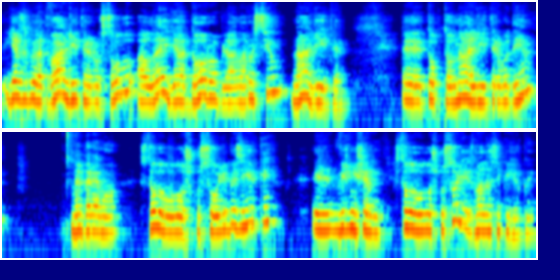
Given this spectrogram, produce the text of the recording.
Я зробила 2 літри розсолу, але я доробляла розсіл на літр. Е, Тобто на літр води ми беремо столову ложку солі без гірки, е, вірніше, столову ложку солі з малесенькою гіркою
